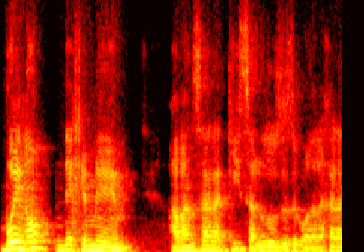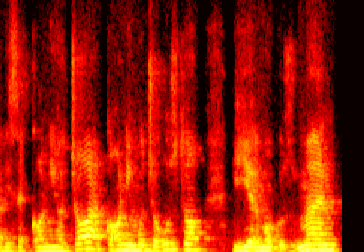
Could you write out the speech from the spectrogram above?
bueno, déjeme avanzar aquí. Saludos desde Guadalajara, dice Connie Ochoa. Connie, mucho gusto. Guillermo Guzmán.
